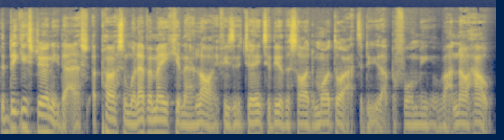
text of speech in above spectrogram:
The biggest journey that a, a person will ever make in their life is a journey to the other side. And my daughter had to do that before me without no help,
